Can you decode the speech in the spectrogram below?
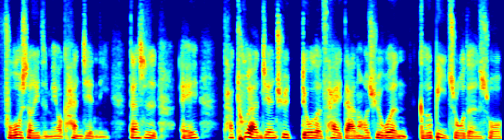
服务生一直没有看见你，但是诶他突然间去丢了菜单，然后去问隔壁桌的人说：“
